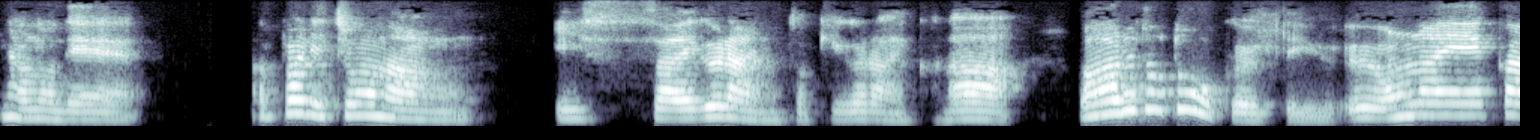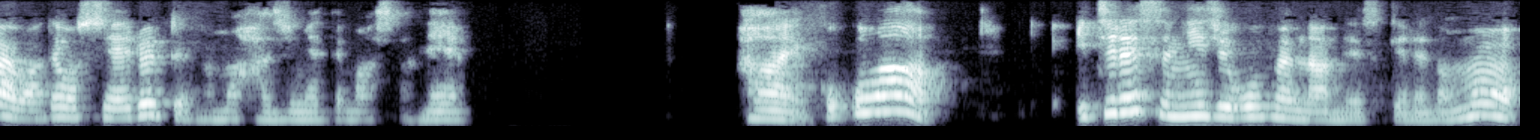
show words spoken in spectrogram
なので、やっぱり長男1歳ぐらいの時ぐらいから、ワールドトークっていうオンライン英会話で教えるっていうのも始めてましたね。はい。ここは、1レッスン25分なんですけれども、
